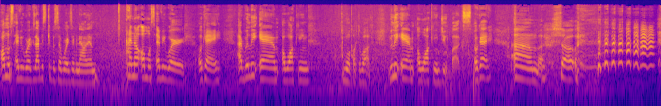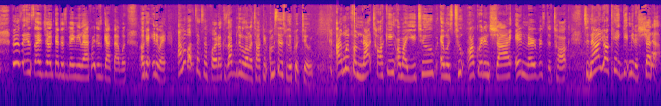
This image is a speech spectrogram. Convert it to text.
almost every word because I be skipping some words every now and then. I know almost every word okay? I really am a walking you about to walk. Really am a walking jukebox okay? Um so inside joke that just made me laugh. I just got that one. Okay, anyway, I'm about to take some photo because I've been doing a lot of talking. I'm gonna say this really quick too. I went from not talking on my YouTube and was too awkward and shy and nervous to talk. So now y'all can't get me to shut up.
